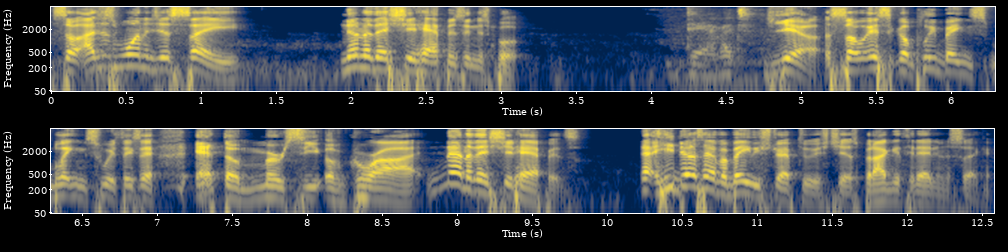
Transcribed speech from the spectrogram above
So I just want to just say, none of that shit happens in this book. Damn it. Yeah. So it's a complete blatant, blatant switch. They say at the mercy of Grodd. None of that shit happens. Now he does have a baby strapped to his chest, but I'll get to that in a second.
